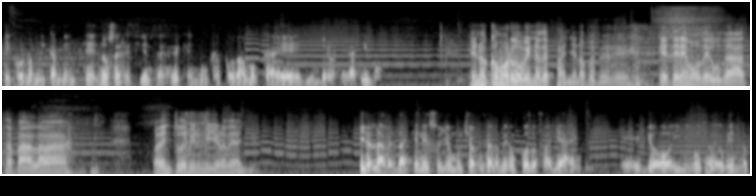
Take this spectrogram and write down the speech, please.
económicamente no se resienta, es decir, que nunca podamos caer en números negativos. Que no es como el gobierno de España, ¿no, Pepe? Que, tenemos deuda hasta para, la, para dentro de mil millones de años. Mira, la verdad que en eso yo muchas veces a lo mejor puedo fallar, ¿eh? Eh, yo y mi junta de gobierno,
